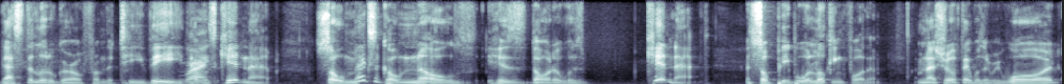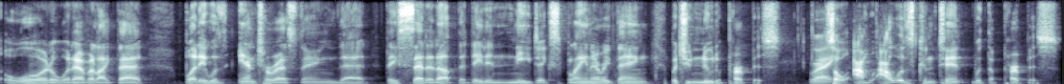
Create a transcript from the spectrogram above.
that's the little girl from the TV that Right. was kidnapped. So Mexico knows his daughter was kidnapped. And so people were looking for them. I'm not sure if there was a reward, award, or whatever like that. But it was interesting that they set it up that they didn't need to explain everything, but you knew the purpose. Right. So I'm, I was content with the purpose,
